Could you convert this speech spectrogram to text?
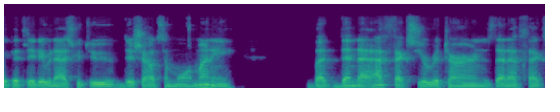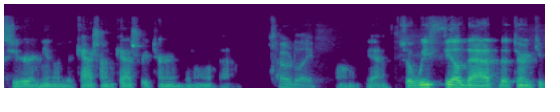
Typically, they would ask you to dish out some more money, but then that affects your returns. That affects your, you know, your cash on cash returns and all of that. totally So, yeah. So we feel that the turnkey,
